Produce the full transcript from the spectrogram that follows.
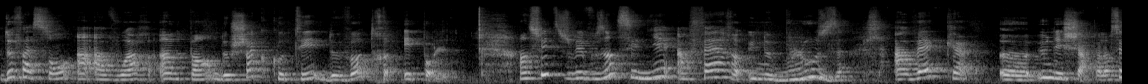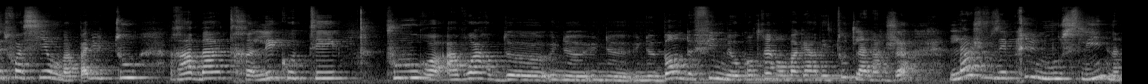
de façon à avoir un pan de chaque côté de votre épaule. Ensuite, je vais vous enseigner à faire une blouse avec euh, une écharpe. Alors cette fois-ci, on ne va pas du tout rabattre les côtés pour avoir une, bande fine, mais au contraire, on va garder toute la largeur. Là, je vous ai pris une mousseline.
